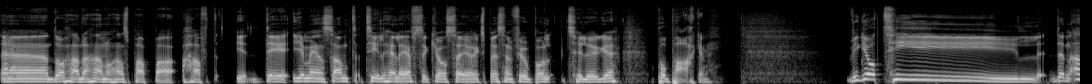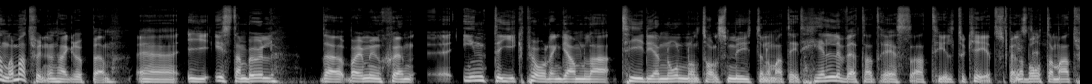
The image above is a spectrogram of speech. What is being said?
eh, då hade han och hans pappa haft det gemensamt till hela FCK, säger Expressen Fotboll, till på Parken. Vi går till den andra matchen i den här gruppen eh, i Istanbul där Bayern München eh, inte gick på den gamla tidiga 00-talsmyten om att det är ett helvete att resa till Turkiet och spela bortamatch.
